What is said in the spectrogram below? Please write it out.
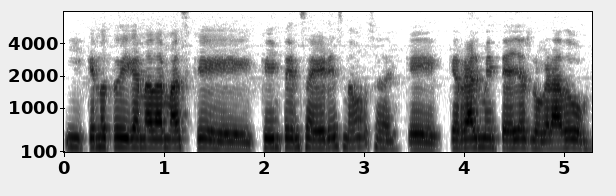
y que no te diga nada más que qué intensa eres, ¿no? O sea, que, que realmente hayas logrado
